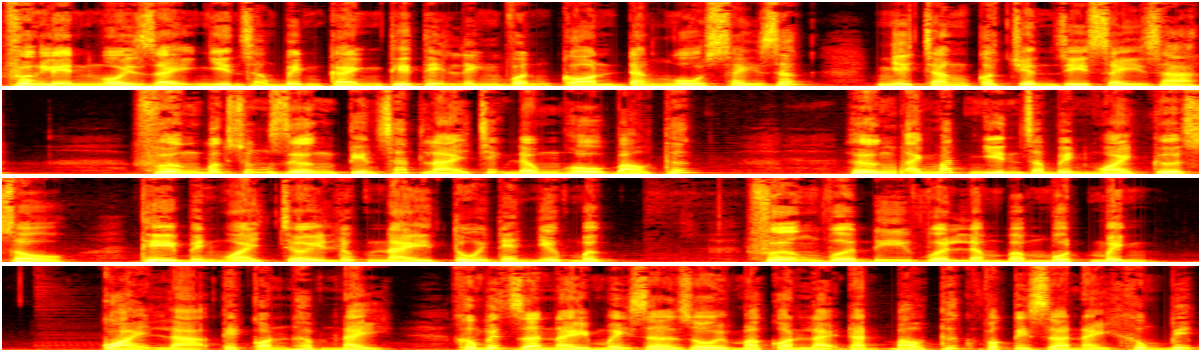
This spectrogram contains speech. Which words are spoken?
Phượng liền ngồi dậy nhìn sang bên cạnh thì thấy Linh vẫn còn đang ngủ say giấc như chẳng có chuyện gì xảy ra. Phượng bước xuống giường tiến sát lại chiếc đồng hồ báo thức. Hướng ánh mắt nhìn ra bên ngoài cửa sổ, thì bên ngoài trời lúc này tối đen như mực. Phượng vừa đi vừa lầm bầm một mình. Quái lạ cái con hâm này, không biết giờ này mấy giờ rồi mà còn lại đặt báo thức vào cái giờ này không biết.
